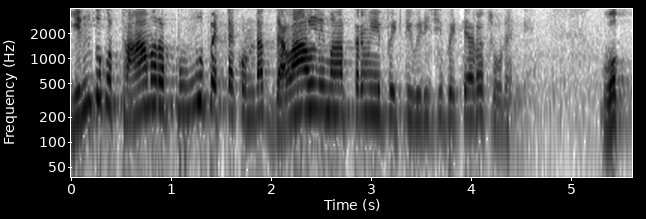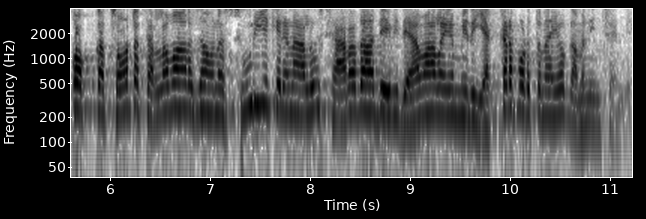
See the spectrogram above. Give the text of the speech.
ఎందుకు తామర పువ్వు పెట్టకుండా దళాల్ని మాత్రమే పెట్టి విడిచిపెట్టారో చూడండి. ఒక్కొక్క చోట తెల్లవారుజామున సూర్యకిరణాలు శారదాదేవి దేవాలయం మీద ఎక్కడ పడుతున్నాయో గమనించండి.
